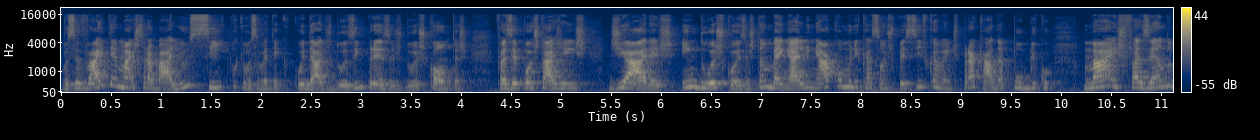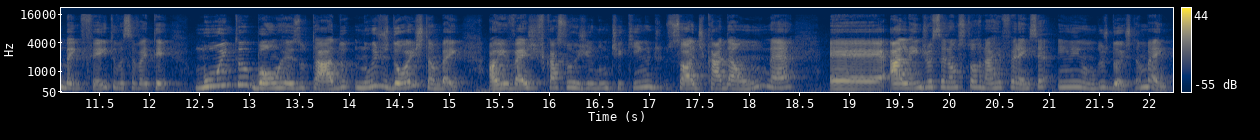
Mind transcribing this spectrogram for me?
você vai ter mais trabalho, sim, porque você vai ter que cuidar de duas empresas, duas contas, fazer postagens diárias em duas coisas também, alinhar a comunicação especificamente para cada público, mas fazendo bem feito, você vai ter muito bom resultado nos dois também. Ao invés de ficar surgindo um tiquinho só de cada um, né? É, além de você não se tornar referência em nenhum dos dois também.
